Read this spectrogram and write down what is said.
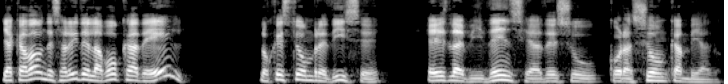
y acababan de salir de la boca de él. Lo que este hombre dice es la evidencia de su corazón cambiado.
